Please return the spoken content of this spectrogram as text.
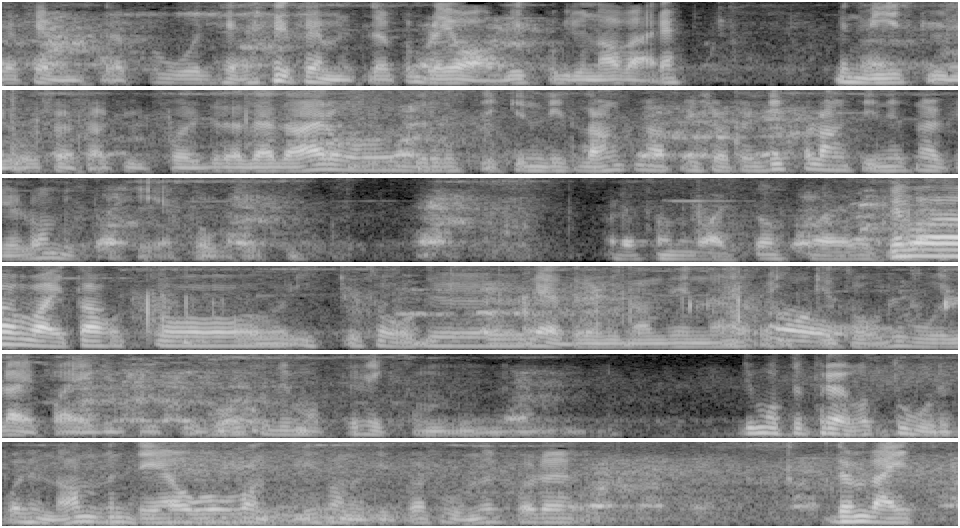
det femminuttsløpet hvor hele femminuttsløpet ble avlyst pga. Av været. Men vi skulle jo sjølsagt utfordre det der, og dro stikken litt langt med at vi kjørte litt for langt inn i snøfjellet og mista helt oversikten. Var det sånn whiteout? da. Det var whiteout, og ikke så du lederhundene dine, og ikke så du hvor løypa egentlig skulle gå, så du måtte liksom Du måtte prøve å stole på hundene, men det er jo vanskelig i sånne situasjoner, for det, de veit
